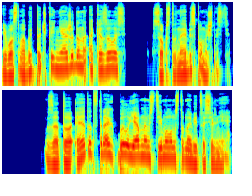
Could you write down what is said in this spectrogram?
Его слабой точкой неожиданно оказалась собственная беспомощность. Зато этот страх был явным стимулом становиться сильнее.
